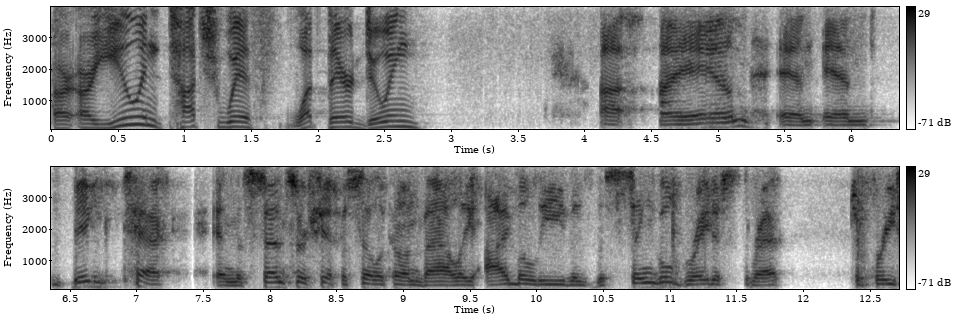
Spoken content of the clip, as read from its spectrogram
Are, are you in touch with what they're doing? Uh, I am, and and big tech and the censorship of Silicon Valley, I believe, is the single greatest threat to free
